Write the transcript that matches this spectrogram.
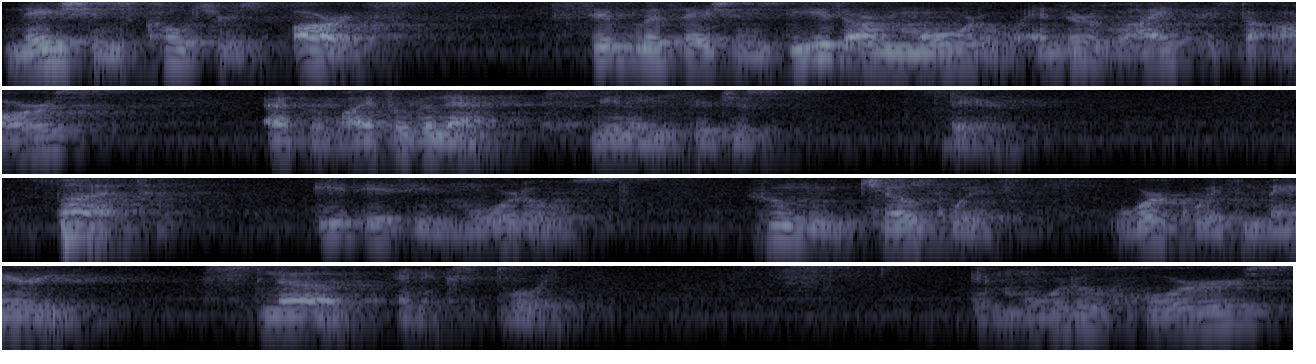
Nations, cultures, arts, civilizations, these are mortal, and their life is to ours as the life of a gnat, meaning they're just there. But it is immortals whom we joke with, work with, marry, snub, and exploit. Immortal horrors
